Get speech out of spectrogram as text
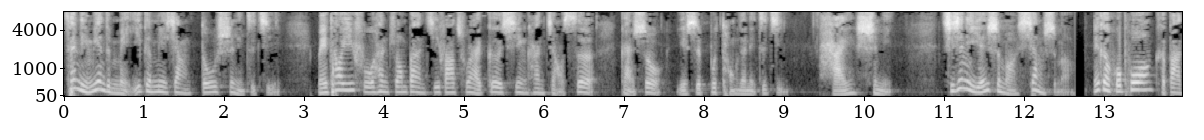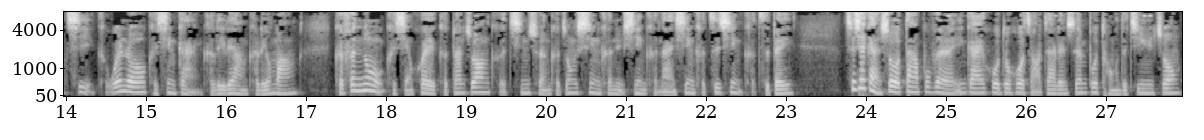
在里面的每一个面向都是你自己，每套衣服和装扮激发出来个性和角色感受也是不同的你自己，还是你。其实你演什么像什么，你可活泼，可霸气，可温柔，可性感，可力量，可流氓，可愤怒，可贤惠，可端庄，可清纯，可中性，可女性，可男性，可自信，可自卑。这些感受，大部分人应该或多或少在人生不同的境遇中、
